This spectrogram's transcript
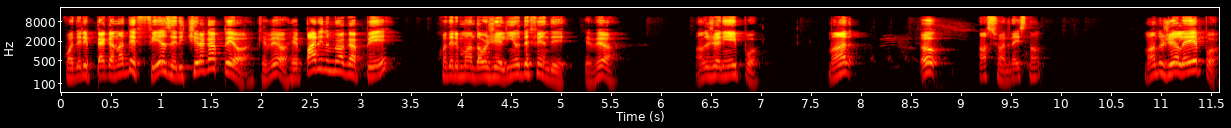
quando ele pega na defesa, ele tira HP, ó. Quer ver, ó? Reparem no meu HP, quando ele mandar o gelinho eu defender. Quer ver, ó? Manda o gelinho aí, pô. Manda. Oh. Nossa senhora, não é isso não. Manda o gelo aí, pô.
